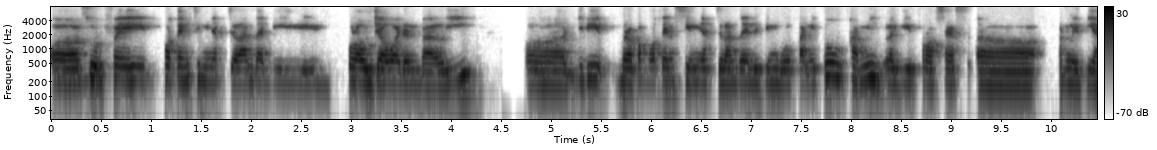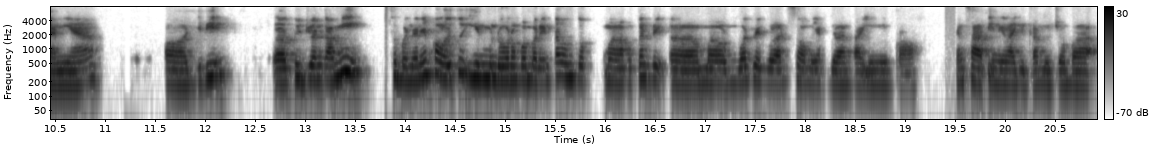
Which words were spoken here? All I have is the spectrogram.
uh, survei potensi minyak jelantah di Pulau Jawa dan Bali Uh, jadi berapa potensi minyak jelantah yang ditimbulkan itu kami lagi proses uh, penelitiannya. Uh, jadi uh, tujuan kami sebenarnya kalau itu ingin mendorong pemerintah untuk melakukan uh, membuat regulasi soal minyak jelantah ini, Prof. Yang saat ini lagi kami coba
